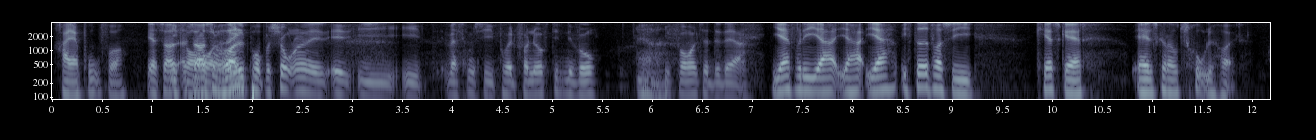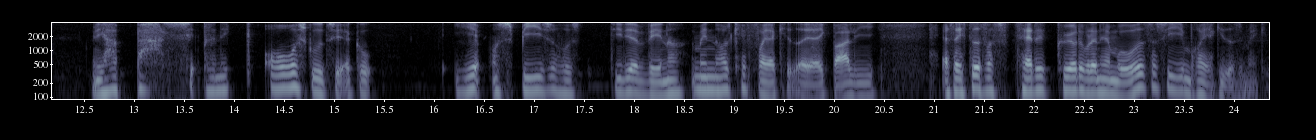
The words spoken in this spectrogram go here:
har jeg brug for. Ja, så altså også at holde ikke? proportionerne i, i, i, hvad skal man sige, på et fornuftigt niveau Ja. i forhold til det der. Ja, fordi jeg, jeg, ja, i stedet for at sige, kære skat, jeg elsker dig utrolig højt. Men jeg har bare simpelthen ikke overskud til at gå hjem og spise hos de der venner. Men hold kæft, for jeg er ked af, at jeg ikke bare lige... Altså i stedet for at tage det, køre det på den her måde, så sige, at jeg gider simpelthen ikke.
